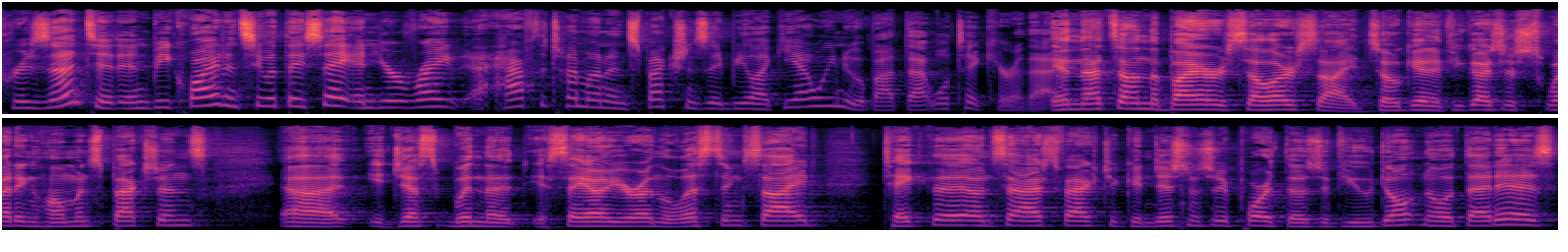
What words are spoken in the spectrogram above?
Present it and be quiet and see what they say. And you're right. Half the time on inspections, they'd be like, yeah, we knew about that. We'll take care of that. And that's on the buyer seller side. So again, if you guys are sweating home inspections, uh, just when the say you're on the listing side, take the unsatisfactory conditions report. Those of you who don't know what that is,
